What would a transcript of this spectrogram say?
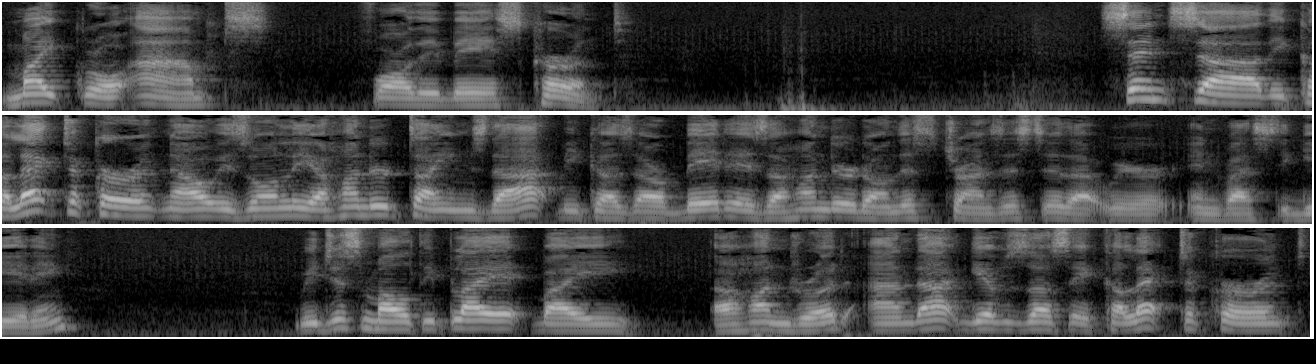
microamps for the base current. Since uh, the collector current now is only 100 times that because our beta is 100 on this transistor that we're investigating, we just multiply it by 100 and that gives us a collector current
